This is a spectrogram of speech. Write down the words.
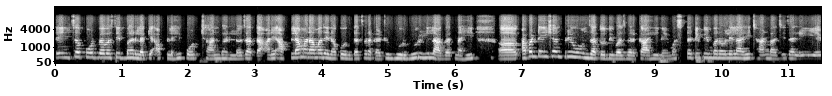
त्यांचं पोट व्यवस्थित भरलं, की आपलंही पोट छान भरलं जातं आणि आपल्या मनामध्ये ना कोणत्याच प्रकारची हुरहुर ही लागत नाही. आपण टेन्शन फ्री होऊन जातो दिवसभर. काही नाही, मस्त टिफिन बनवलेला आहे, छान भाजी झालेली आहे.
